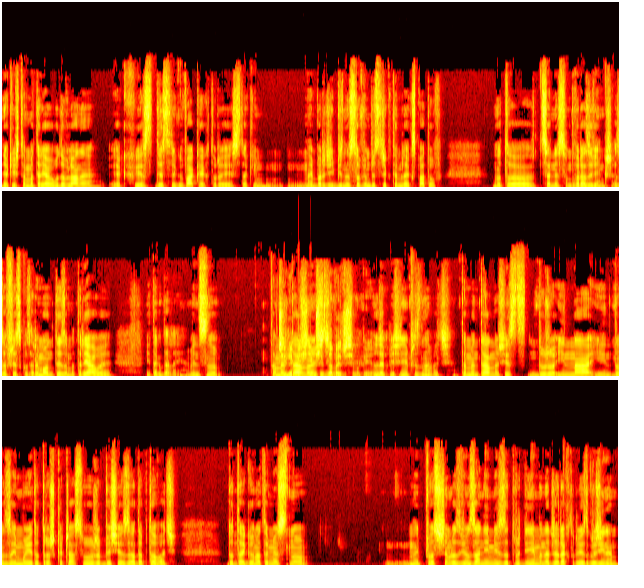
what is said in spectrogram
jakieś tam materiały budowlane. Jak jest dystrykt Wake, który jest takim najbardziej biznesowym dystryktem dla ekspatów, no to ceny są dwa razy większe za wszystko, za remonty, za materiały i tak dalej. Więc no, ta Czyli mentalność, lepiej się nie przyznawać, że się ma pieniądze. Lepiej się nie przyznawać. Ta mentalność jest dużo inna i no, zajmuje to troszkę czasu, żeby się zaadaptować do mhm. tego. Natomiast no, najprostszym rozwiązaniem jest zatrudnienie menedżera, który jest Gruzinem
